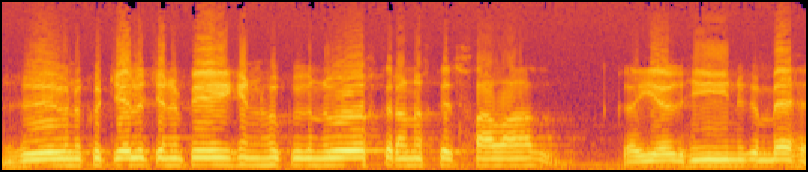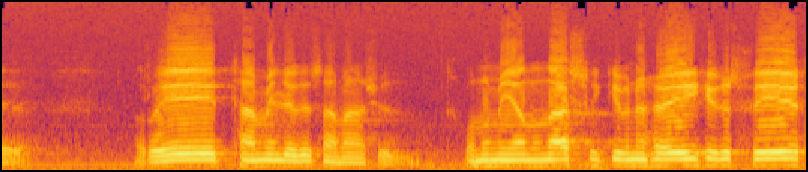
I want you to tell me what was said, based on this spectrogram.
Huvne kuteletje en pegen hukken nuchter aan het falag. Kajeg heen gemehe. Reet tamil agus amashud. Onum jan naslik even heug agus veeg.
